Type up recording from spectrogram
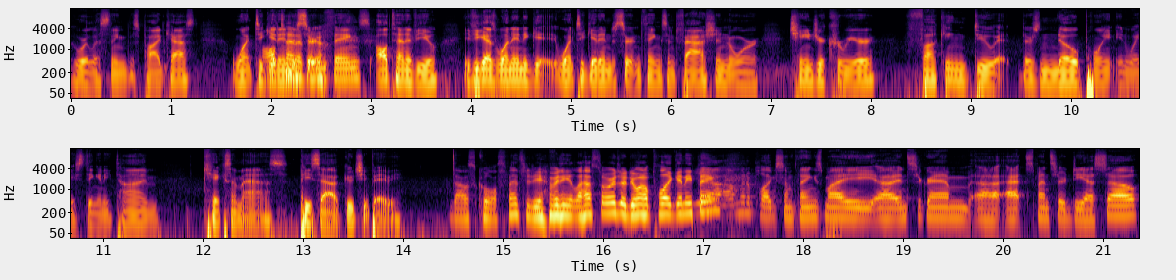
who are listening to this podcast want to All get into certain things, all ten of you, if you guys want to get want to get into certain things in fashion or change your career, fucking do it. There's no point in wasting any time. Kick some ass. Peace out, Goochy baby. That was cool. Spencer, do you have any last words, or do you want to plug anything? Yeah, I'm gonna plug some things. My uh, Instagram uh, at Spencer DSO.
